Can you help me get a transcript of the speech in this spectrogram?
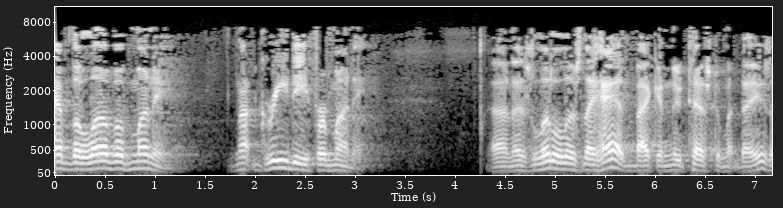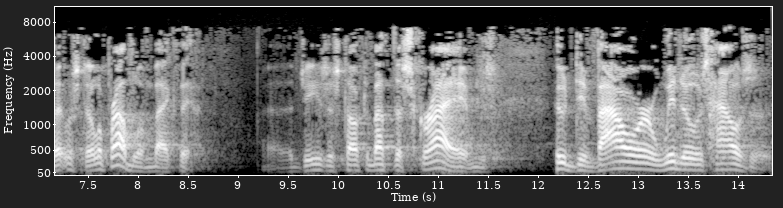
have the love of money, not greedy for money. And as little as they had back in New Testament days, that was still a problem back then. Uh, Jesus talked about the scribes who devour widows' houses.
